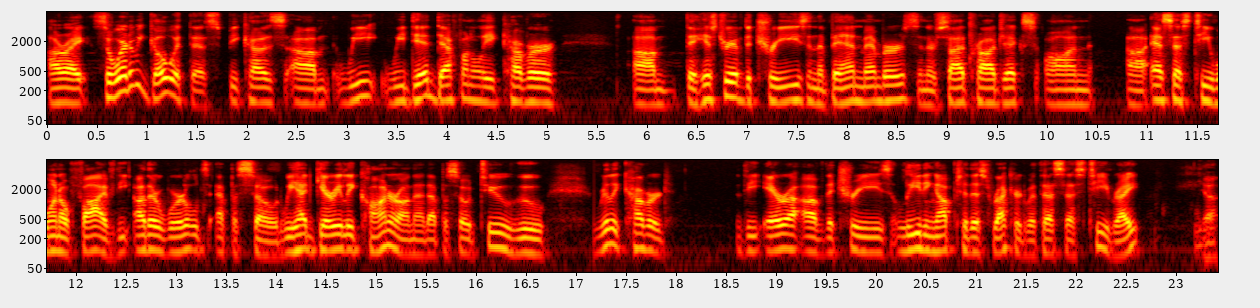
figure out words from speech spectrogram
All right, so where do we go with this? Because um, we we did definitely cover um, the history of the trees and the band members and their side projects on uh, SST 105, the Other Worlds episode. We had Gary Lee Conner on that episode too, who really covered the era of the trees leading up to this record with SST, right? Yeah.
